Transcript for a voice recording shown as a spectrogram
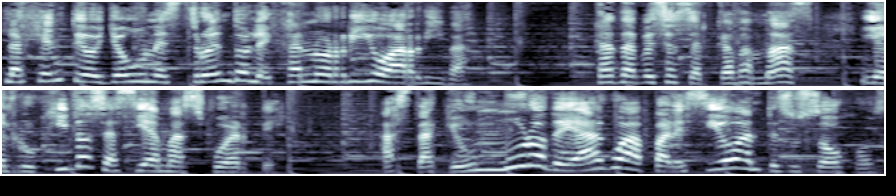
la gente oyó un estruendo lejano río arriba. Cada vez se acercaba más y el rugido se hacía más fuerte, hasta que un muro de agua apareció ante sus ojos.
